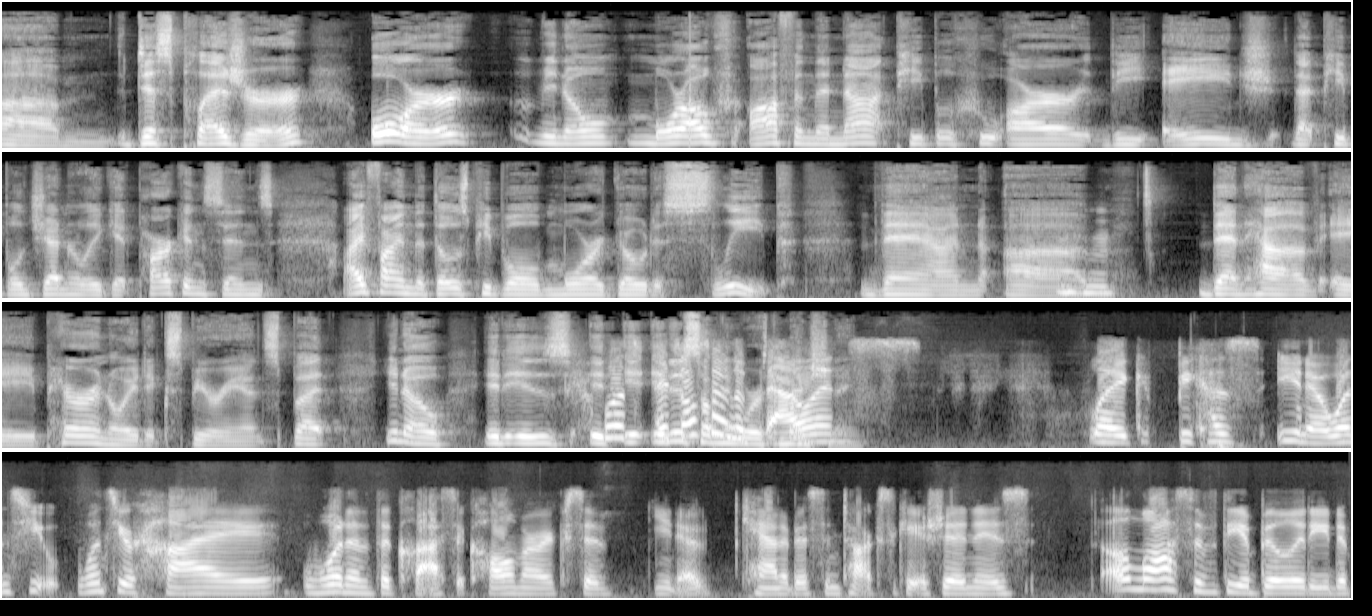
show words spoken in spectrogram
um, displeasure or you know, more often than not, people who are the age that people generally get Parkinson's, I find that those people more go to sleep than uh, mm-hmm than have a paranoid experience. But you know, it is it, well, it, it is something worth balance. mentioning. Like because you know once you once you're high, one of the classic hallmarks of you know cannabis intoxication is a loss of the ability to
